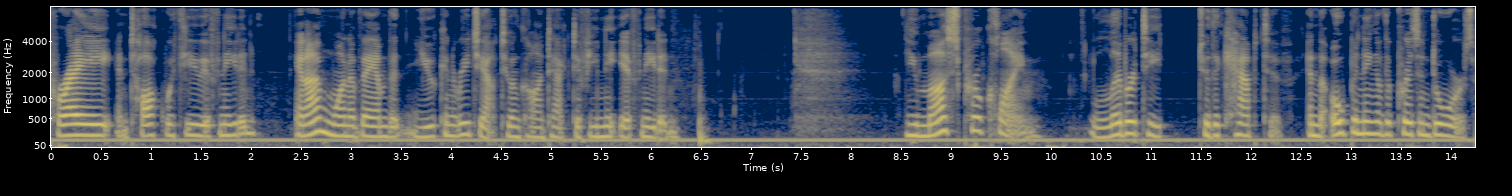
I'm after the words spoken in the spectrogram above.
pray and talk with you if needed. And I'm one of them that you can reach out to and contact if you need if needed. You must proclaim liberty to the captive and the opening of the prison doors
